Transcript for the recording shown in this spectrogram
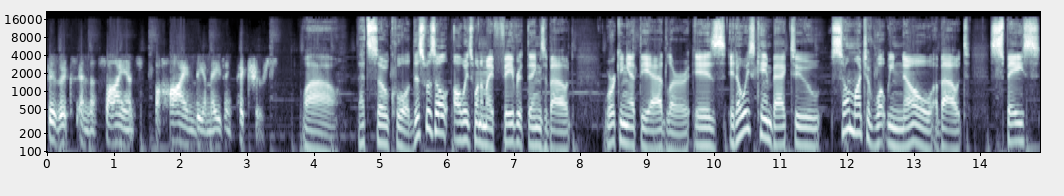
physics and the science behind the amazing pictures. Wow, that's so cool. This was always one of my favorite things about working at the Adler is it always came back to so much of what we know about space,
